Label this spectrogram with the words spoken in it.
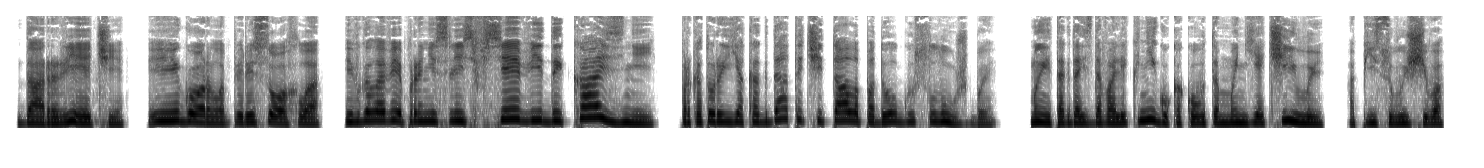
дар речи, и горло пересохло, и в голове пронеслись все виды казней, про которые я когда-то читала по долгу службы. Мы тогда издавали книгу какого-то маньячилы, описывающего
